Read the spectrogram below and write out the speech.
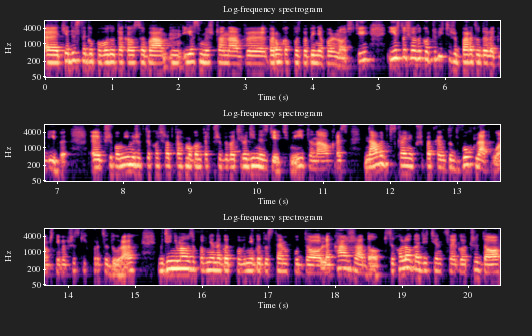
e, kiedy z tego powodu taka osoba mm, jest umieszczana w warunkach pozbawienia wolności i jest to środek oczywiście, że bardzo dolegliwy. E, przypomnijmy, że w tych ośrodkach mogą też przebywać rodziny z dziećmi, dziećmi, to na okres nawet w skrajnych przypadkach do dwóch lat łącznie we wszystkich procedurach, gdzie nie mają zapewnionego odpowiedniego dostępu do lekarza, do psychologa dziecięcego czy do,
